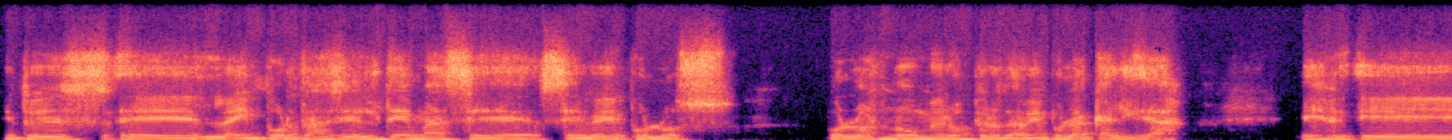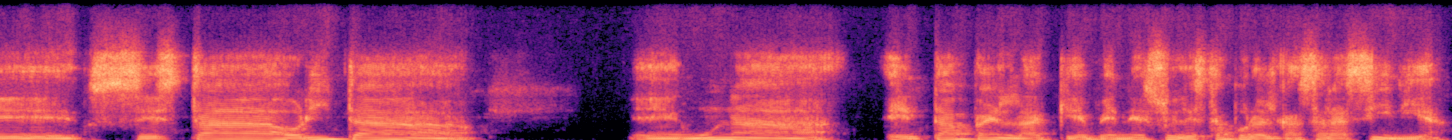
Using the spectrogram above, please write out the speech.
Entonces, eh, la importancia del tema se, se, ve por los, por los números, pero también por la calidad. Se está ahorita en una etapa en la que Venezuela está por alcanzar a Siria.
